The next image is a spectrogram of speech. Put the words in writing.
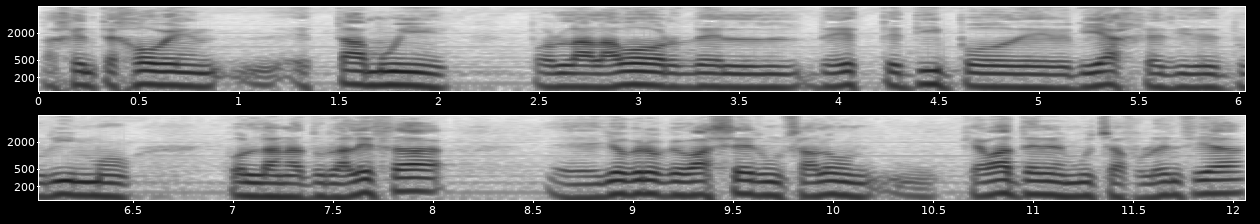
la gente joven está muy por la labor de este tipo de viajes y de turismo con la naturaleza. Eh, yo creo que va a ser un salón que va a tener mucha afluencia.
